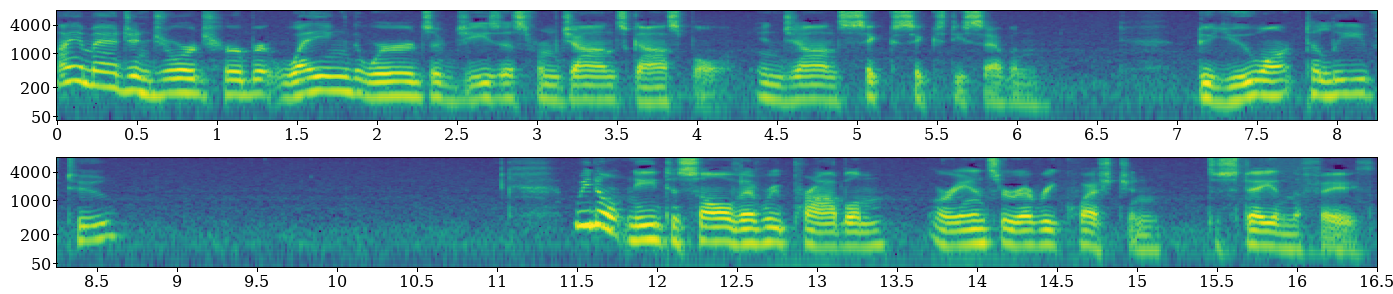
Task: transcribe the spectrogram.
I imagine George Herbert weighing the words of Jesus from John's Gospel in John 6:67. Do you want to leave too? We don't need to solve every problem or answer every question to stay in the faith.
